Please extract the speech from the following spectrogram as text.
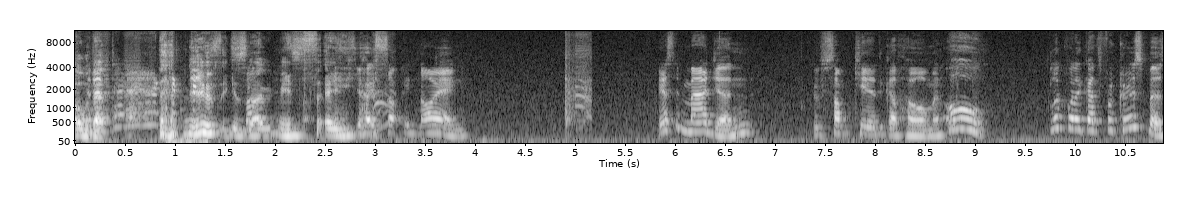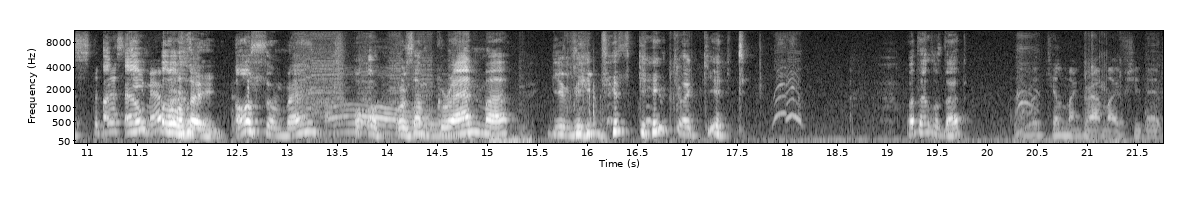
Oh, that that music is So- driving me insane. Yeah, it's so annoying. Just imagine if some kid got home and oh, look what I got for Christmas, the best game ever. Awesome, man. Oh. Or, or, or some Oh. grandma giving this game to a kid. What the hell was that? I would kill my grandma if she did.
